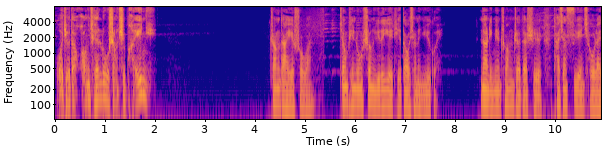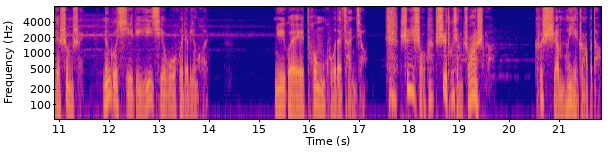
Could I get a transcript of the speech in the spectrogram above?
我就到黄泉路上去陪你。张大爷说完，将瓶中剩余的液体倒向了女鬼。那里面装着的是他向寺院求来的圣水，能够洗涤一切污秽的灵魂。女鬼痛苦的惨叫，伸手试图想抓什么，可什么也抓不到。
